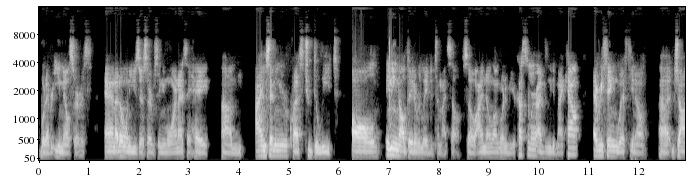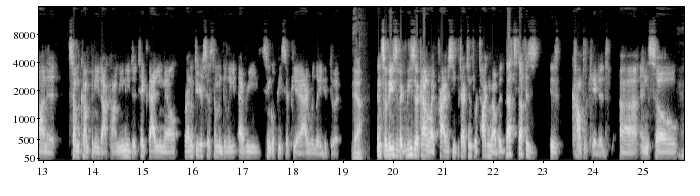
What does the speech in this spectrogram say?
whatever email service, and I don't want to use their service anymore, and I say, hey, um, I'm sending you a request to delete all any and all data related to myself. So I no longer want to be your customer. I've deleted my account. Everything with, you know, uh, John at somecompany.com. You need to take that email, run it through your system, and delete every single piece of PII related to it. Yeah. And so these are the these are kind of like privacy protections we're talking about, but that stuff is is complicated. Uh, and so yeah.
